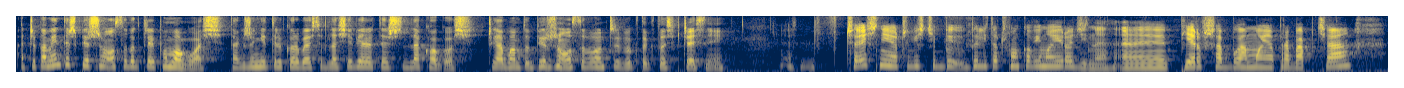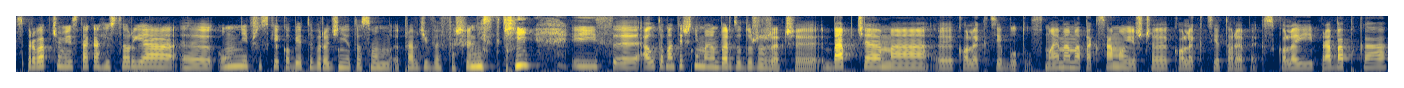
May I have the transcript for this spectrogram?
A czy pamiętasz pierwszą osobę, której pomogłaś? Także nie tylko robiłaś to dla siebie, ale też dla kogoś. Czy ja byłam tą pierwszą osobą, czy był to ktoś wcześniej? Wcześniej oczywiście by, byli to członkowie mojej rodziny. E, pierwsza była moja prababcia. Z prababcią jest taka historia, e, u mnie wszystkie kobiety w rodzinie to są prawdziwe fashionistki i z, automatycznie mają bardzo dużo rzeczy. Babcia ma e, kolekcję butów, moja mama tak samo jeszcze kolekcję torebek. Z kolei prababka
